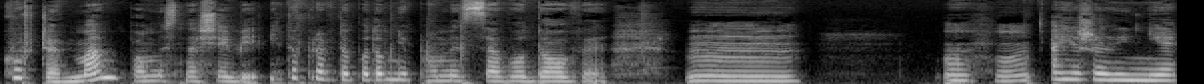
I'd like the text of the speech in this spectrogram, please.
kurczę, mam pomysł na siebie i to prawdopodobnie pomysł zawodowy. Mm, mhm. A jeżeli nie,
